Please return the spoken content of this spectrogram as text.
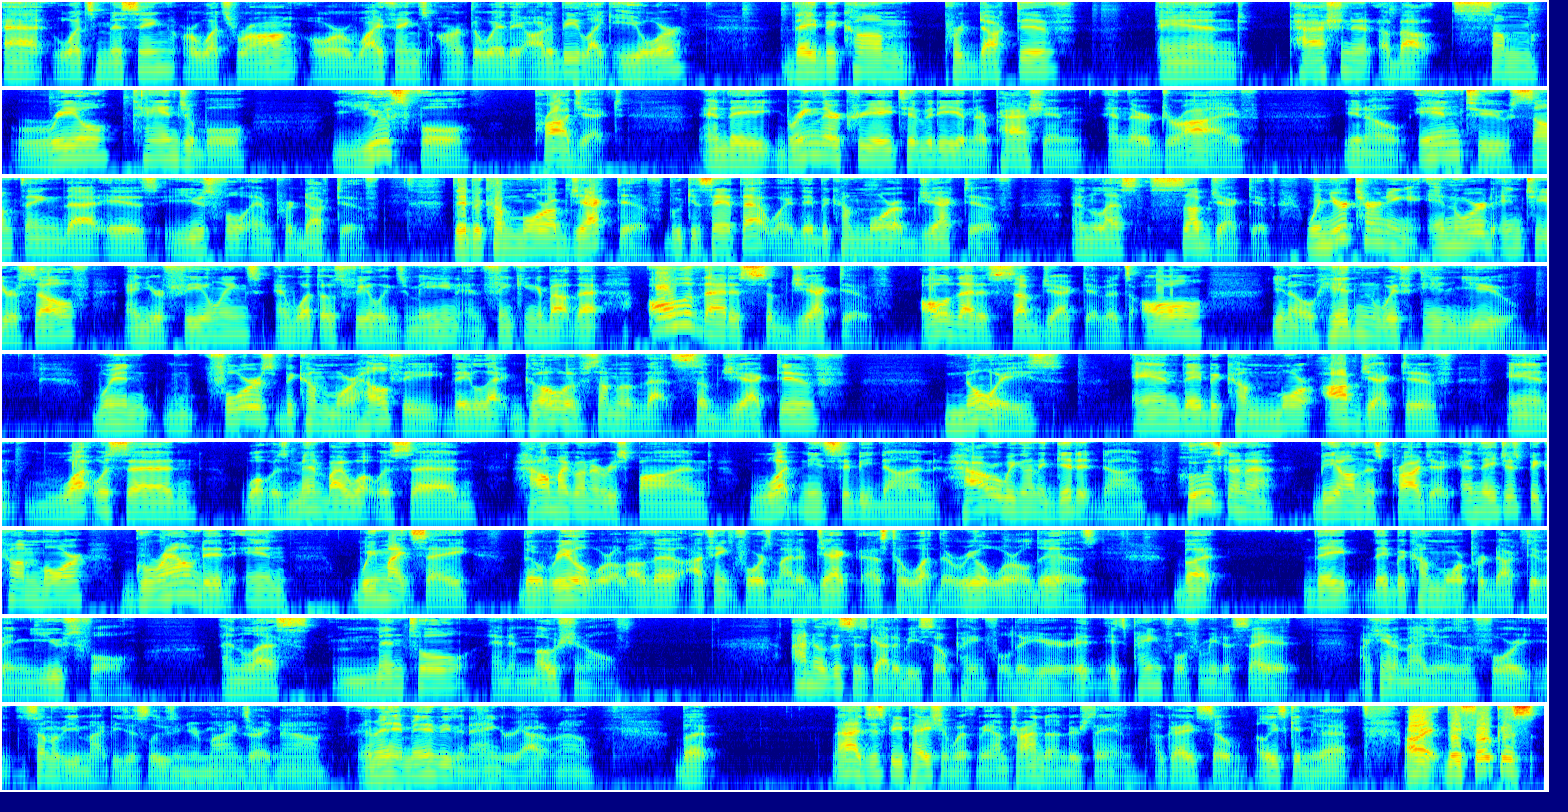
at what's missing or what's wrong or why things aren't the way they ought to be, like Eeyore, they become productive and passionate about some real, tangible, useful project. And they bring their creativity and their passion and their drive you know into something that is useful and productive they become more objective. We can say it that way. They become more objective and less subjective. When you're turning inward into yourself and your feelings and what those feelings mean and thinking about that all of that is subjective. All of that is subjective. It's all you know hidden within you. When fours become more healthy, they let go of some of that subjective noise and they become more objective in what was said, what was meant by what was said, how am I going to respond, what needs to be done, how are we going to get it done, who's going to be on this project. And they just become more grounded in, we might say, the real world, although I think fours might object as to what the real world is, but they they become more productive and useful and less mental and emotional. I know this has got to be so painful to hear. It, it's painful for me to say it. I can't imagine as a four. Some of you might be just losing your minds right now. It may, maybe even angry. I don't know. But Ah, just be patient with me. I'm trying to understand. Okay, so at least give me that. All right, they focus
